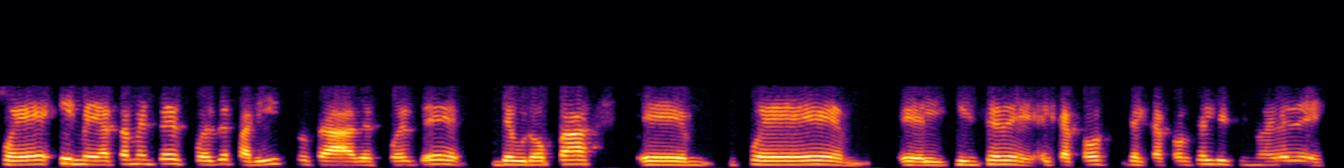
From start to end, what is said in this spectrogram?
fue inmediatamente después de París, o sea, después de, de Europa eh, fue el 15 de, el 14, del 14 al 19 de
